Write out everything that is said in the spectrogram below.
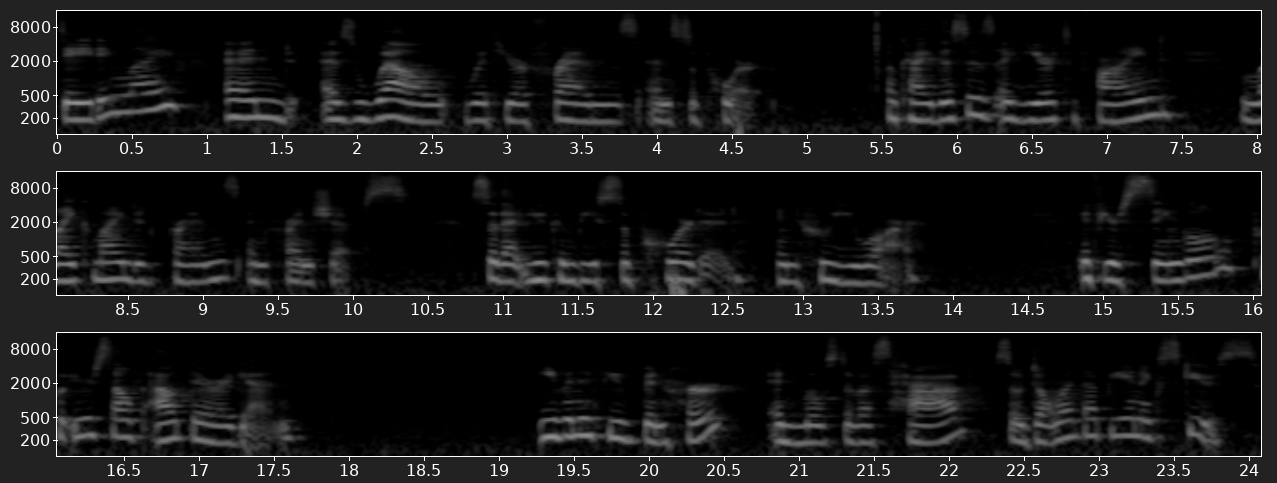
dating life and as well with your friends and support. Okay, this is a year to find like minded friends and friendships so that you can be supported in who you are. If you're single, put yourself out there again even if you've been hurt, and most of us have, so don't let that be an excuse.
